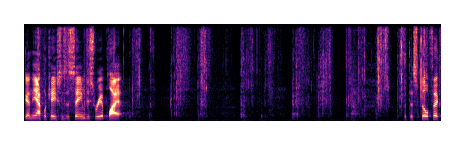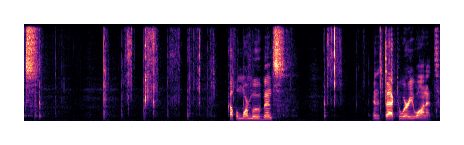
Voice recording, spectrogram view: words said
Again, the application is the same, just reapply it. With the spill fix. A couple more movements, and it's back to where you want it.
